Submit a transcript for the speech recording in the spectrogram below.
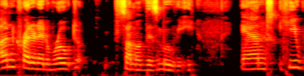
uncredited wrote some of this movie, and he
